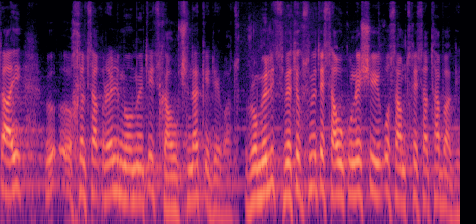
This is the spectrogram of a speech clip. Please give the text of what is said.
და აი ხელსაყრელი მომენტიც გაუჩნდა კიდევაც. რომელიც მე-16 საუკუნეში იყო სამცხის ათაბაგი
